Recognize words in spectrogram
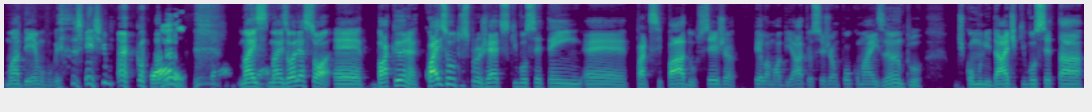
uma demo. Vou ver se a gente marca um. Claro. Mas, claro. mas olha só, é bacana. Quais outros projetos que você tem é, participado, seja pela Mob App, ou seja um pouco mais amplo de comunidade, que você está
